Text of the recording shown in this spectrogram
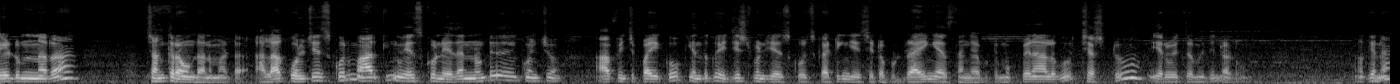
ఏడున్నర చంక్ రౌండ్ అనమాట అలా కొలిచేసుకొని మార్కింగ్ వేసుకోండి. ఏదన్నా ఉంటే కొంచెం హాఫ్ ఇంచ్ పైకో కిందకో అడ్జస్ట్మెంట్ చేసుకోవచ్చు. కటింగ్ చేసేటప్పుడు డ్రాయింగ్ వేస్తాం కాబట్టి ముప్పై నాలుగు చెస్ట్ ఇరవై తొమ్మిది నడుము. ఓకేనా?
